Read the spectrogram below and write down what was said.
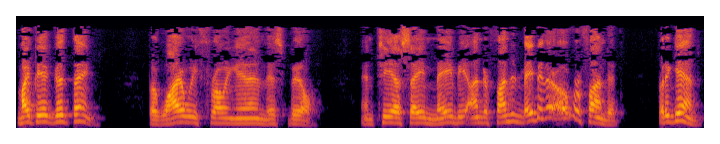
might be a good thing, but why are we throwing in this bill? And TSA may be underfunded, maybe they're overfunded, but again,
